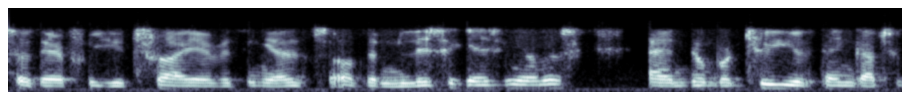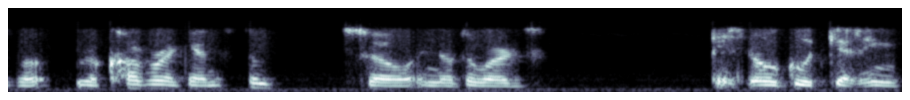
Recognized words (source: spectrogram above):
so therefore you try everything else other than litigating on it. And number two, you've then got to go recover against them. So in other words, it's no good getting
